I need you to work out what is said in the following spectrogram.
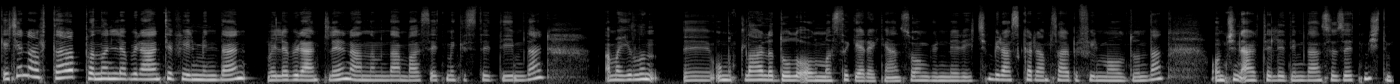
Geçen hafta Pan'ın Labirenti filminden ve labirentlerin anlamından bahsetmek istediğimden ama yılın e, umutlarla dolu olması gereken son günleri için biraz karamsar bir film olduğundan onun için ertelediğimden söz etmiştim.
